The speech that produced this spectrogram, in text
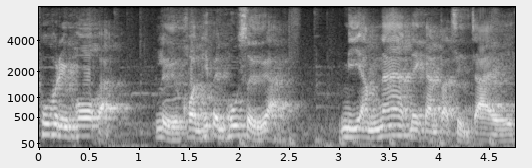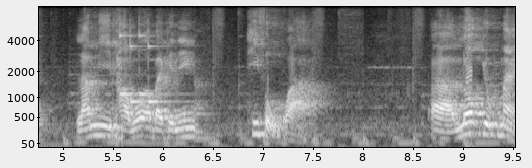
ผู้บริโภคอะหรือคนที่เป็นผู้ซื้ออะมีอำนาจในการตัดสินใจ และมี power of bargaining ที่สูงกว่าโลกยุคใหม่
